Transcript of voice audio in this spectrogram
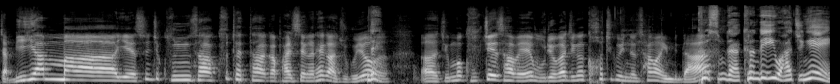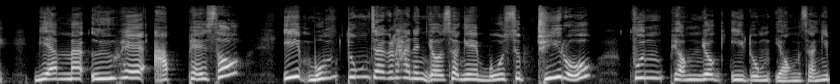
자, 미얀마에서 이제 군사 쿠데타가 발생을 해가지고요. 네. 어, 지금 뭐 국제사회의 우려가 지금 커지고 있는 상황입니다. 그렇습니다. 그런데 이 와중에 미얀마 의회 앞에서 이 몸동작을 하는 여성의 모습 뒤로 군 병력 이동 영상이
